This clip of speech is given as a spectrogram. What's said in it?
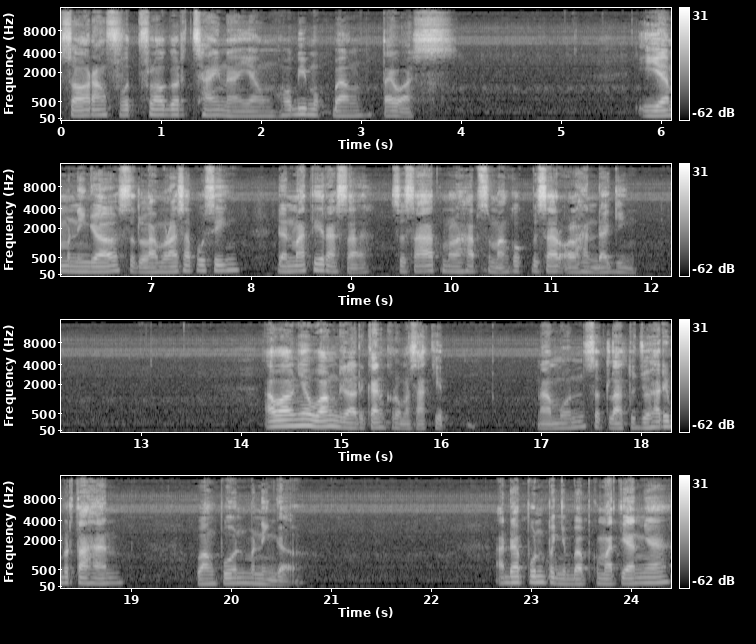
seorang food vlogger China yang hobi mukbang, tewas. Ia meninggal setelah merasa pusing dan mati rasa sesaat melahap semangkuk besar olahan daging. Awalnya Wang dilarikan ke rumah sakit. Namun setelah tujuh hari bertahan, Wang pun meninggal. Adapun penyebab kematiannya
